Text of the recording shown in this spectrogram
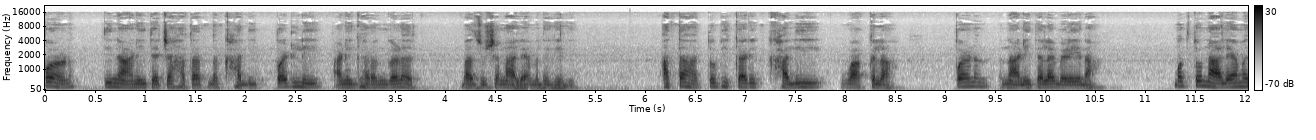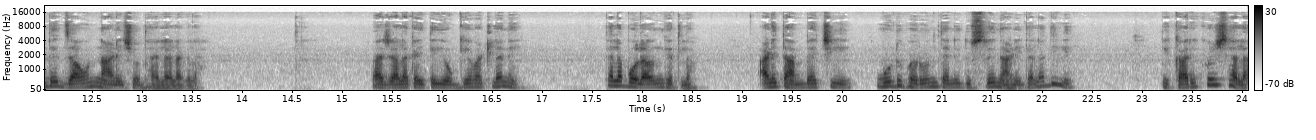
पण ती नाणी त्याच्या हातातनं खाली पडली आणि घरंगळत बाजूच्या नाल्यामध्ये गेली. आता तो भिकारी खाली वाकला पण नाणी त्याला मिळेना. मग तो नाल्यामध्ये जाऊन नाणी शोधायला लागला. राजाला काही ते योग्य वाटलं नाही. त्याला बोलावून घेतलं आणि तांब्याची मूठ भरून त्यांनी दुसरी नाणी त्याला दिली. भिकारी खुश झाला.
